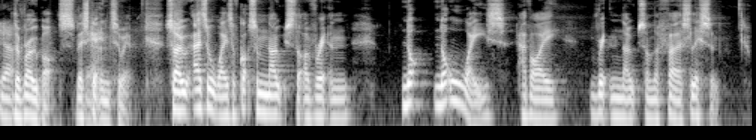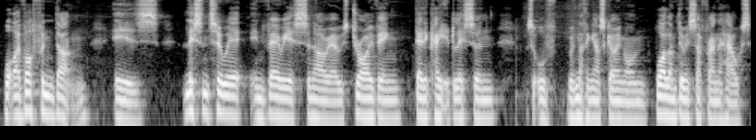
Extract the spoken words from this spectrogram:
Yeah. the robots. Let's get into it. So, as always, I've got some notes that I've written. Not not always have I written notes on the first listen. What I've often done is listen to it in various scenarios, driving, dedicated listen, sort of with nothing else going on while I'm doing stuff around the house,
